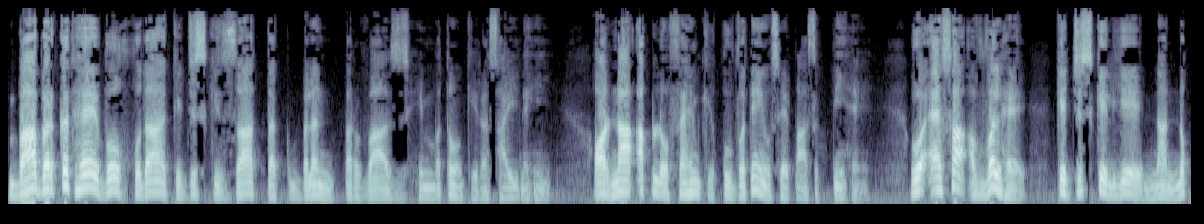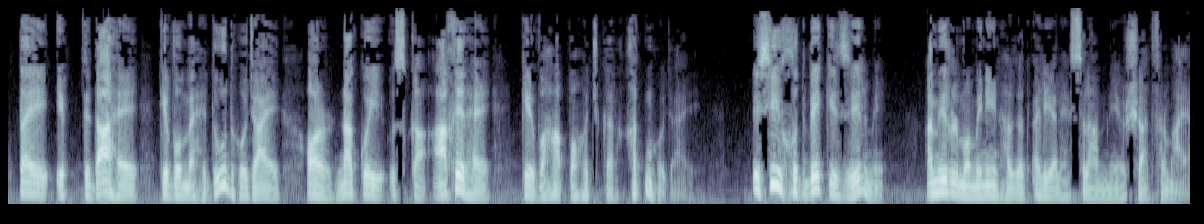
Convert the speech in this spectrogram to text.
بابرکت ہے وہ خدا کہ جس کی ذات تک بلند پرواز ہمتوں کی رسائی نہیں اور نہ عقل و فہم کی قوتیں اسے پا سکتی ہیں۔ وہ ایسا اول ہے کہ جس کے لیے نہ نقطۂ ابتدا ہے کہ وہ محدود ہو جائے اور نہ کوئی اس کا آخر ہے کہ وہاں پہنچ کر ختم ہو جائے۔ اسی خطبے کی ذیل میں امیر المومنین حضرت علی علیہ السلام نے ارشاد فرمایا،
